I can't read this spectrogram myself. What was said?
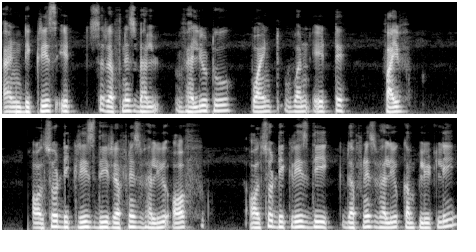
and decrease its roughness val value to 0.185 also decrease the roughness value of also decrease the roughness value completely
